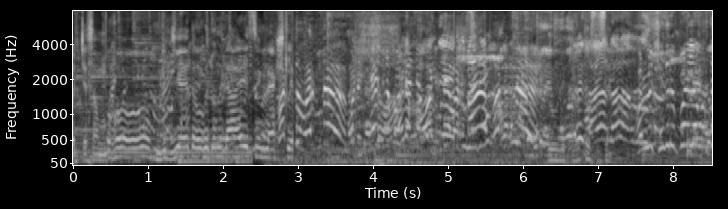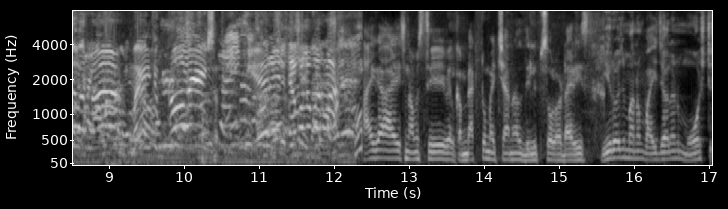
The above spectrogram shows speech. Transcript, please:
వచ్చేసాం. ఓహో బ్రిడ్జి అయితే ఊగుతుంది గాయస్ నెక్స్ట్ హాయ్ గాయస్ నమస్తే welcome back to my channel Dilip solo diaries ఈ రోజు మనం వైజాగ్లోని మోస్ట్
